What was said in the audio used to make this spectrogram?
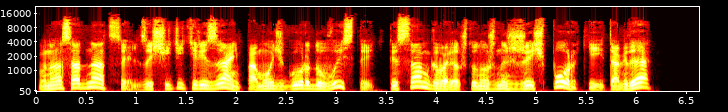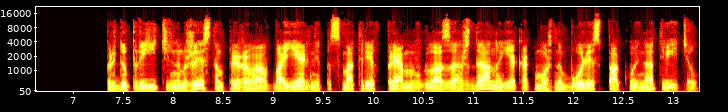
У нас одна цель — защитить Рязань, помочь городу выстоять. Ты сам говорил, что нужно сжечь порки, и тогда... Предупредительным жестом, прервав боярина и посмотрев прямо в глаза Ждану, я как можно более спокойно ответил.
